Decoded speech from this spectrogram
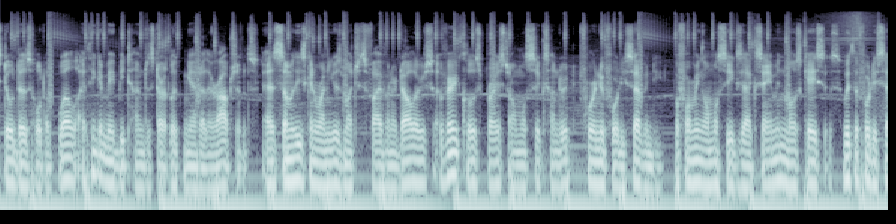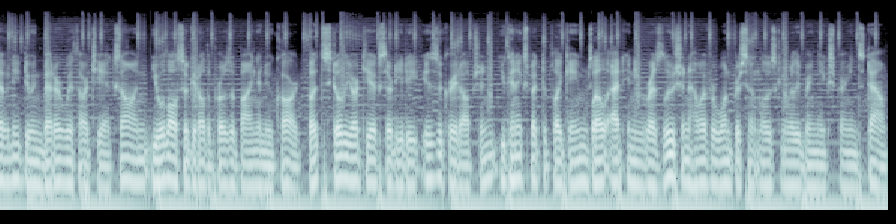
still does hold up well, I think it may be time to start looking at other options, as some of these can run you as much as $500, a very close price to almost $600 for a new 4070, performing almost the exact same in most cases. With the 4070 doing better with RTX on, you will also get all the pros of buying a new card, but still the RTX 3080 is a great option. You can expect to play games well at any resolution, however 1% lows can really bring the experience down.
